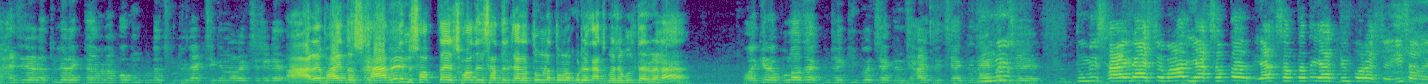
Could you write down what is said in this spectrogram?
হাজিরাটা তুলে রাখতে হবে না কখন কুটে ছুটি রাখছে কিনা রাখছে সেটা আরে ভাই তো সাত দিন সপ্তাহে ছ দিন সাত দিন কাজ তোমরা তোমরা কোথায় কাজ করছে বলতে পারবে না? ওইকিরা বলা যায় কুটে কি করছে একদিন ঝাড় দিচ্ছে একদিন তুমি তুমি সাইডে আসছো মানে এক সপ্তাহ এক সপ্তাহতে একদিন পর আসছো হিসাবে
